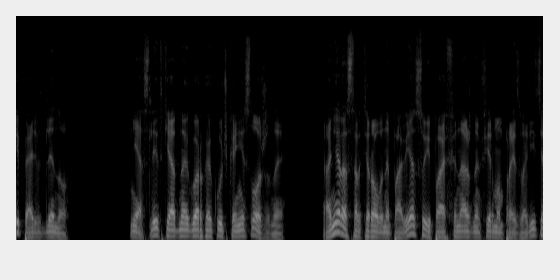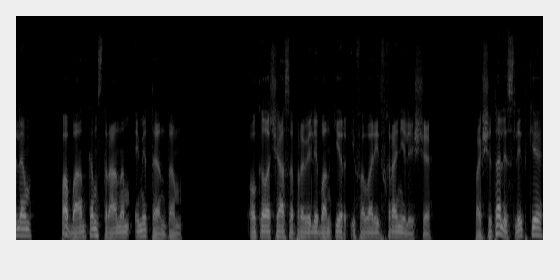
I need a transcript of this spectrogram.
и пять в длину. Не, слитки одной горкой кучкой не сложены. Они рассортированы по весу и по афинажным фирмам-производителям, по банкам, странам, эмитентам. Около часа провели банкир и фаворит в хранилище. Посчитали слитки,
